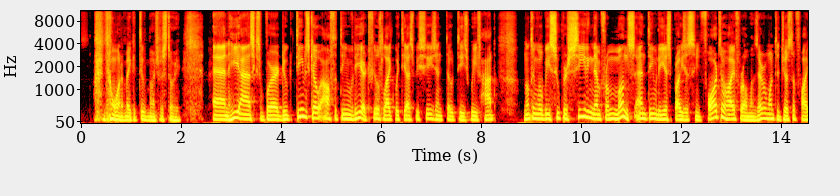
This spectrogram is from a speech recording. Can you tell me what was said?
I don't want to make it too much of a story. And he asks, where do teams go after Team of the Year? It feels like with the SBCs and TOTs we've had, nothing will be superseding them from months, and Team of the Year's prices seem far too high for almost everyone to justify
